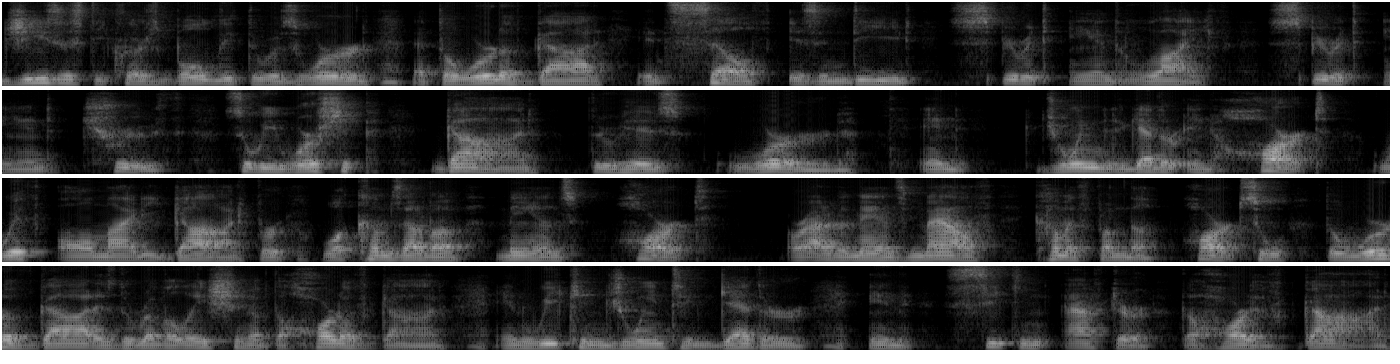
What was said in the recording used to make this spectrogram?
Jesus declares boldly through his word that the word of God itself is indeed spirit and life, spirit and truth. So we worship God through his word and joining together in heart with Almighty God. For what comes out of a man's heart or out of a man's mouth cometh from the heart. So the word of God is the revelation of the heart of God, and we can join together in seeking after the heart of God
